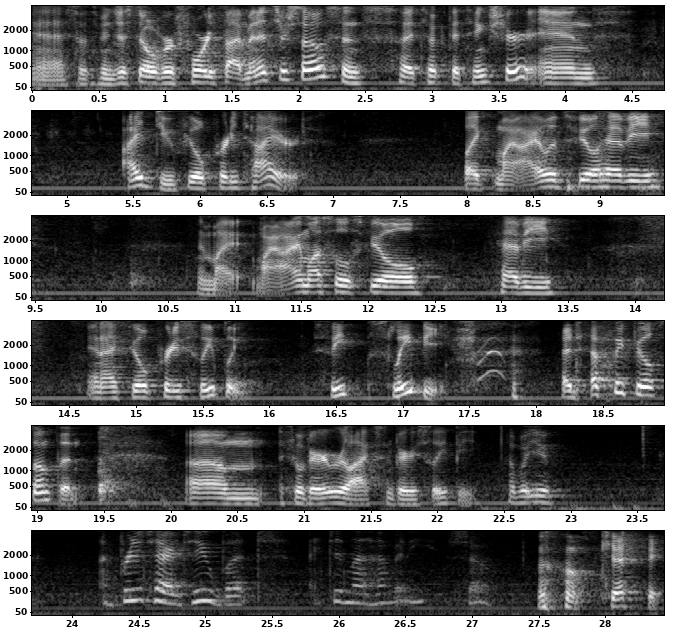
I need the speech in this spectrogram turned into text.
Yeah, uh, so it's been just over 45 minutes or so since I took the tincture, and I do feel pretty tired. Like my eyelids feel heavy, and my, my eye muscles feel heavy and I feel pretty sleepy. Sleep, sleepy. I definitely feel something. Um, I feel very relaxed and very sleepy. How about you? I'm pretty tired too, but I did not have any, so. okay.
